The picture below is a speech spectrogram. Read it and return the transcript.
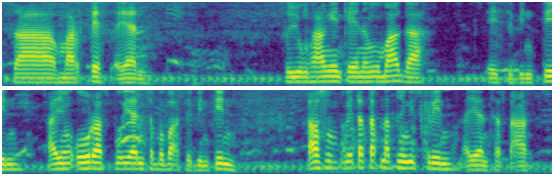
sa Martes. Ayan. So yung hangin kayo ng umaga ay 17. Ay yung oras po yan sa baba 17. Tapos kung itatap natin yung screen. Ayan sa taas.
